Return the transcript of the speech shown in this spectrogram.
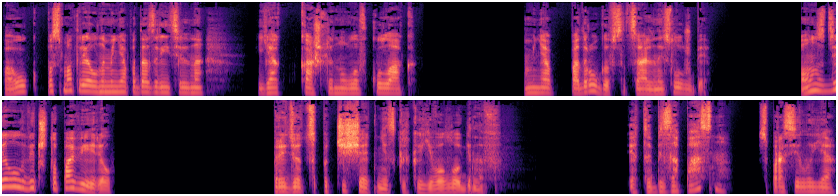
Паук посмотрел на меня подозрительно — я кашлянула в кулак. У меня подруга в социальной службе. Он сделал вид, что поверил. Придется подчищать несколько его логинов. «Это безопасно?» — спросила я.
